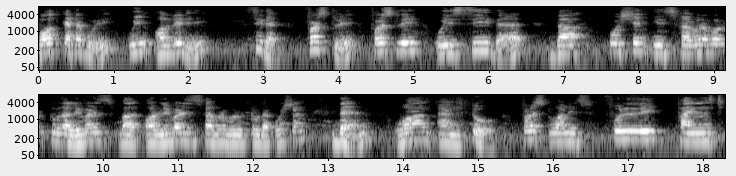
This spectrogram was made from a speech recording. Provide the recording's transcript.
both category we already see that. Firstly firstly we see that the question is favorable to the leverage but or leverage is favorable to the question then 1 and 2 first one is fully financed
